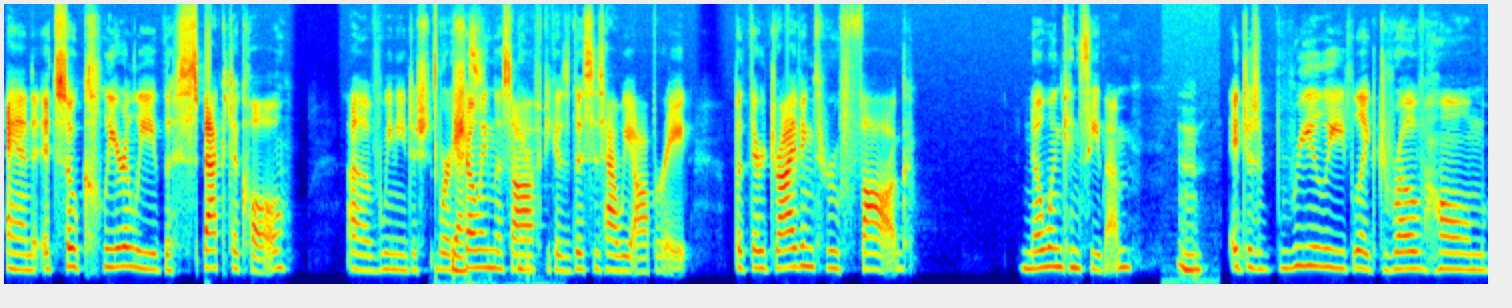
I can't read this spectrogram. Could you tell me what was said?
And it's so clearly the spectacle of we need to, sh- we're yes. showing this off yeah. because this is how we operate. But they're driving through fog. No one can see them. Mm. It just really like drove home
